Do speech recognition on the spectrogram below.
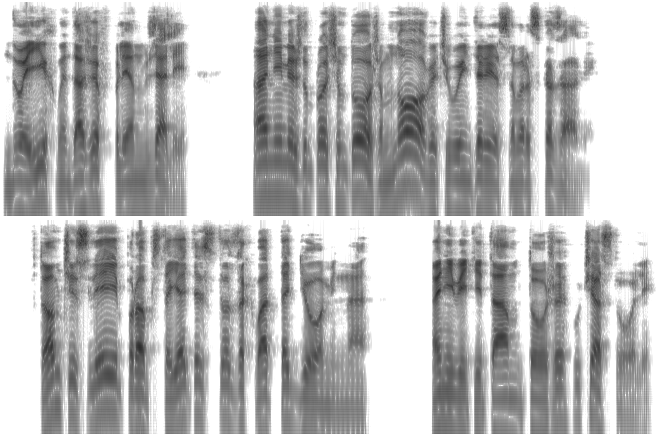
Двоих мы даже в плен взяли. Они, между прочим, тоже много чего интересного рассказали. В том числе и про обстоятельства захвата Демина. Они ведь и там тоже участвовали.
